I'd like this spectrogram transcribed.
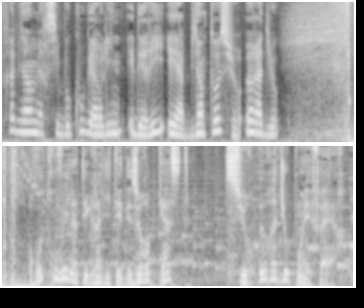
Très bien, merci beaucoup Caroline Ederi et à bientôt sur Euradio. Retrouvez l'intégralité des Europecast sur euradio.fr.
